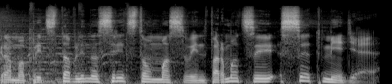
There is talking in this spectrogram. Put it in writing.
Программа представлена средством массовой информации Сет Медиа.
